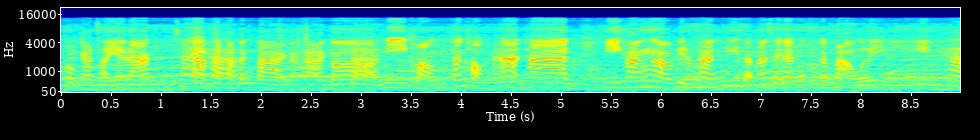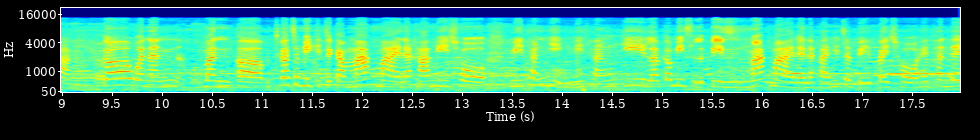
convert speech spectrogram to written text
โครงการสายใยรักใช่ตามค่ะจังหวัดต่างๆนะคะ ก็ค่ะมีของทั้งของอาหารทาน มีทั้งเอ่อผลิตภัณฑ์ที่สามารถใช้ได้พวกกระเป๋าอะไรอย่างนี้ค่ะก็ วันนั้นมันก็จะมีกิจกรรมมากมายนะคะ มีโชว์ มีทั้งหญิง มีทั้งกี้แล้วก็มีศิลปินมากมายเลยนะคะ ที่จะไปไปโชว์ให้ท่านได้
